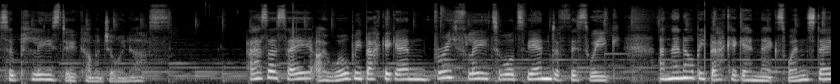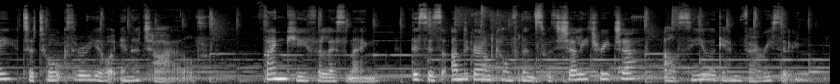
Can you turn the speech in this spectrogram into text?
So please do come and join us. As I say, I will be back again briefly towards the end of this week, and then I'll be back again next Wednesday to talk through your inner child. Thank you for listening. This is Underground Confidence with Shelley Treacher. I'll see you again very soon.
